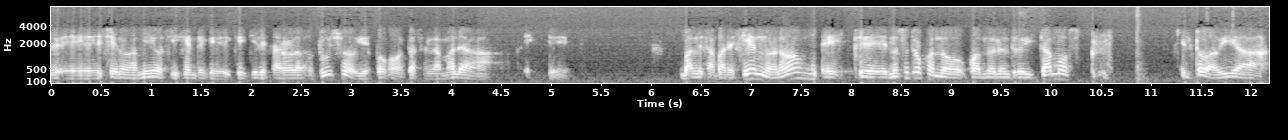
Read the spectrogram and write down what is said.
eh, lleno de amigos y gente que, que, quiere estar al lado tuyo, y después cuando estás en la mala, este, van desapareciendo, ¿no? Este, nosotros cuando, cuando lo entrevistamos, él todavía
